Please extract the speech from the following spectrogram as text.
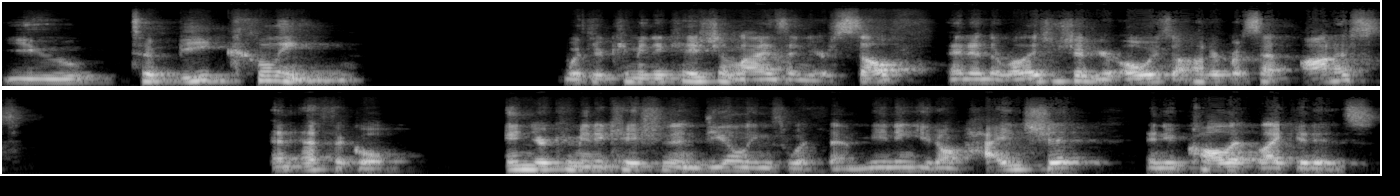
you to be clean with your communication lines and yourself and in the relationship, you're always 100% honest and ethical in your communication and dealings with them, meaning you don't hide shit and you call it like it is.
